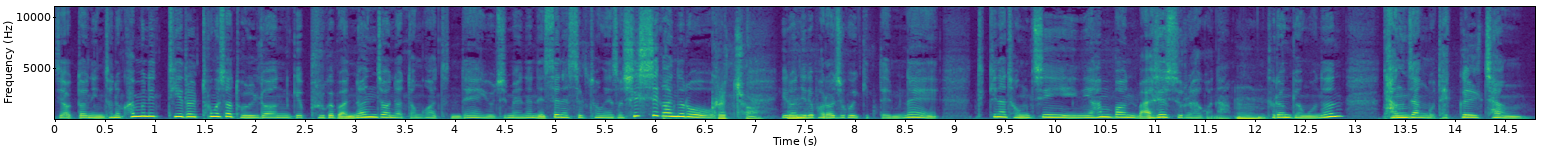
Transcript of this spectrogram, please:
이제 어떤 인터넷 커뮤니티를 통해서 돌던 게 불과 몇 년 전이었던 것 같은데 요즘에는 SNS를 통해서 실시간으로 그렇죠. 이런 음. 일이 벌어지고 있기 때문에 특히나 정치인이 한번 말실수를 하거나 음. 그런 경우는 당장 뭐 댓글창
